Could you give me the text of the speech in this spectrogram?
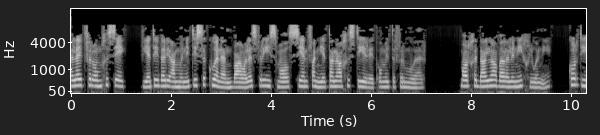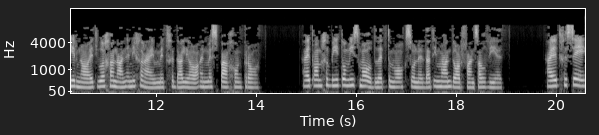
Hulle het vir hom gesê, weet hy dat die Ammonitische koning Baalis vir Ismael sien van Netana gestuur het om het te vermoor. Maar Gedalia wou hulle nie glo nie. Kort hierna het Johanan in die geheim met Gedalia in Mispa gaan praat. Hij het aangebied om Ismael dood te maak zonder dat iemand daarvan zal weet. Hij het gesê,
